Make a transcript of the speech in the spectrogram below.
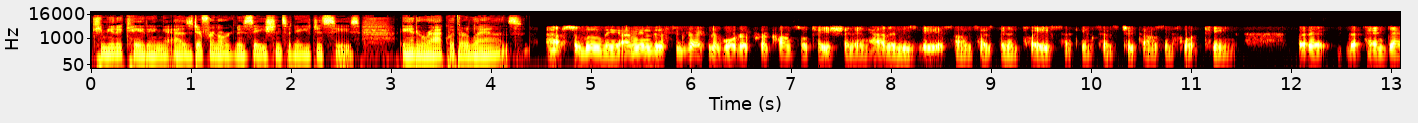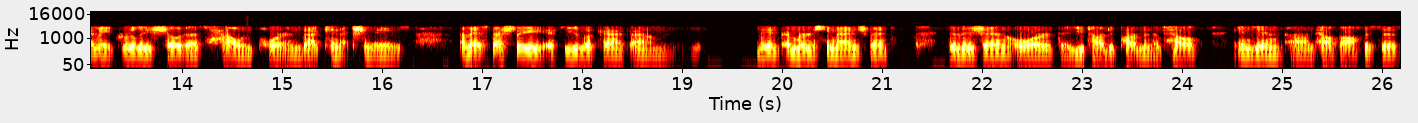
communicating as different organizations and agencies interact with their lands. Absolutely. I mean, this executive order for consultation and having these liaisons has been in place, I think, since 2014. But it, the pandemic really showed us how important that connection is. I mean, especially if you look at um, the Emergency Management Division or the Utah Department of Health, Indian um, health offices,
